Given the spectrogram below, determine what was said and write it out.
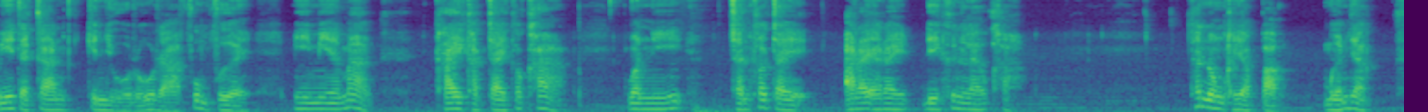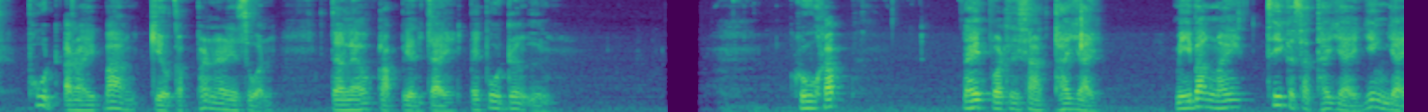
มีแต่การกินอยู่หรูหราฟุ่มเฟือย มีเมียมาก ใครขัดใจก็ฆ่า วันนี้ฉันเข้าใจอะไรอะไรๆดีขึ้นแล้วค่ะท่านนงขยับปากเหมือนอยาก พูดอะไรบ้างเกี่ยวกับพระนเรศวร แต่แล้วกลับเปลี่ยนใจไปพูดเรื่องอื่น ครูครับ ในประวัติศาสตร์ไทยใหญ่ มีบ้างไหมที่กษัตริย์ไทยใหญ่ยิ่งใหญ่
